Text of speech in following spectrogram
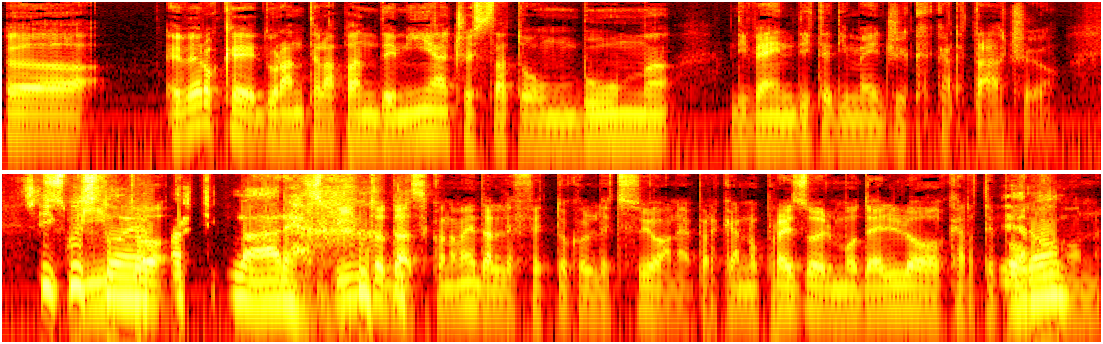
uh è vero che durante la pandemia c'è stato un boom di vendite di Magic cartaceo. Sì, spinto, questo è particolare. Spinto da, secondo me dall'effetto collezione, perché hanno preso il modello carte vero, Pokémon.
